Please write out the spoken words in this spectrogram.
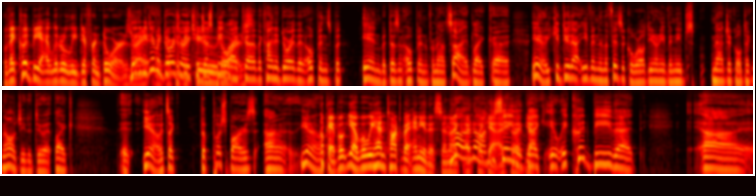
Well, they could be at literally different doors, They right? could be different Like, doors, or it could just be like uh, the kind of door that opens but in but doesn't open from outside. Like uh, you know, you could do that even in the physical world. You don't even need magical technology to do it. Like, it, you know, it's like the push bars. Uh, you know, okay, but yeah, well, we hadn't talked about any of this, and no, like, no, I- no. like, I'm yeah, just saying that like, yeah. like it, it could be that. Uh,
